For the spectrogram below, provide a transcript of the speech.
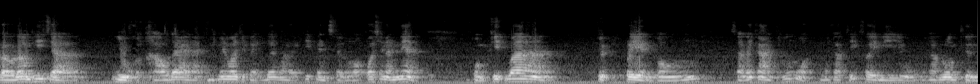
เราเริ่มที่จะอยู่กับเขาได้แล้วไม่ว่าจะเป็นเรื่องอะไรที่เป็นเชิงลบเพราะฉะนั้นเนี่ย ผมคิดว่าจุดเปลี่ยนของ สถานการณ์ทั้งหมดนะครับที่เคยมีอยู่นะครับรวมถึง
